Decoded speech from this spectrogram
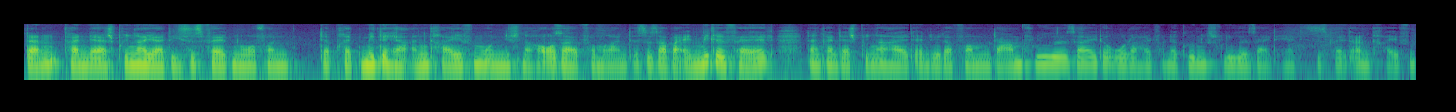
dann kann der Springer ja dieses Feld nur von der Brettmitte her angreifen und nicht nach außerhalb vom Rand. Ist es aber ein Mittelfeld, dann kann der Springer halt entweder vom Darmflügelseite oder halt von der Königsflügelseite her dieses Feld angreifen.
